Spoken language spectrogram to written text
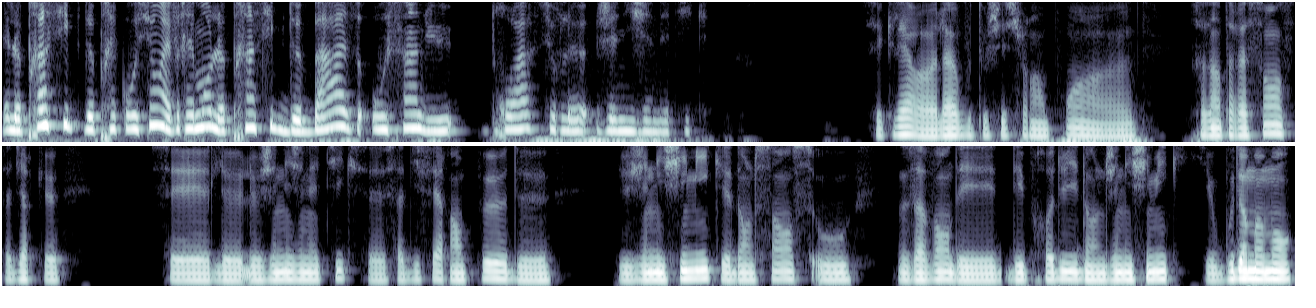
Et le principe de précaution est vraiment le principe de base au sein du droit sur le génie génétique. C'est clair, euh, là vous touchez sur un point euh, très intéressant, c'est-à-dire que c'est le, génie génétique, ça diffère un peu du génie chimique dans le sens où nous avons des, des produits dans le génie chimique qui au bout d'un moment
